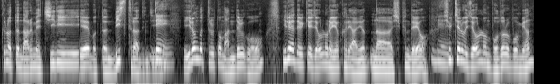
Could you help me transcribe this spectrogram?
그런 어떤 나름의 질의의 어떤 리스트라든지 네. 이런 것들을 또 만들고 이래야 될 게 이제 언론의 역할이 아니었나 싶은데요. 네. 실제로 이제 언론 보도를 보면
